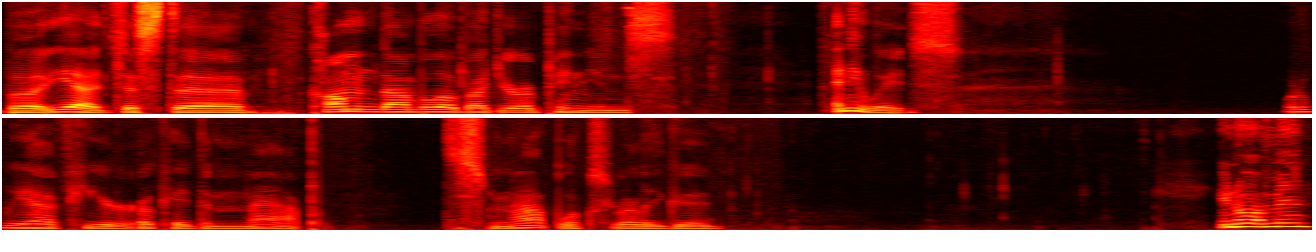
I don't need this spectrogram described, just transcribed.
But yeah, just uh, comment down below about your opinions. Anyways, what do we have here? Okay, the map. This map looks really good. You know what, man?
